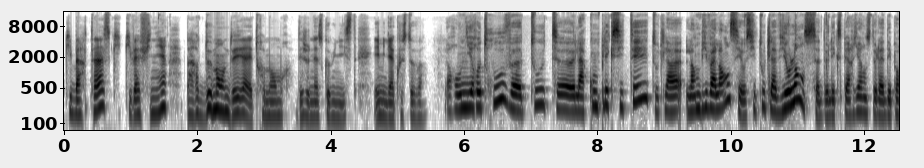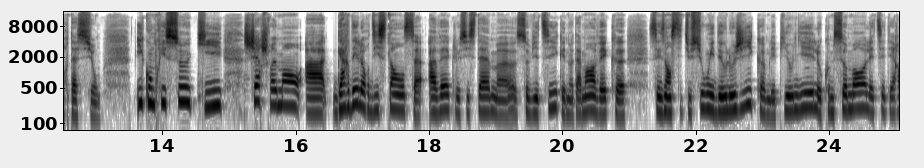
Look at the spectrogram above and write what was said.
Kibartas qui, qui, va finir par demander à être membre des jeunesses communistes Emilia Kostova alors on y retrouve toute euh, la complexité, toute l'ambivalence et aussi toute la violence de l'expérience de la déportation, y compris ceux qui cherchent vraiment à garder leur distance avec le système euh, soviétique et notamment avec euh, ses institutions idéologiques comme les pionniers, le Komsomol, etc.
